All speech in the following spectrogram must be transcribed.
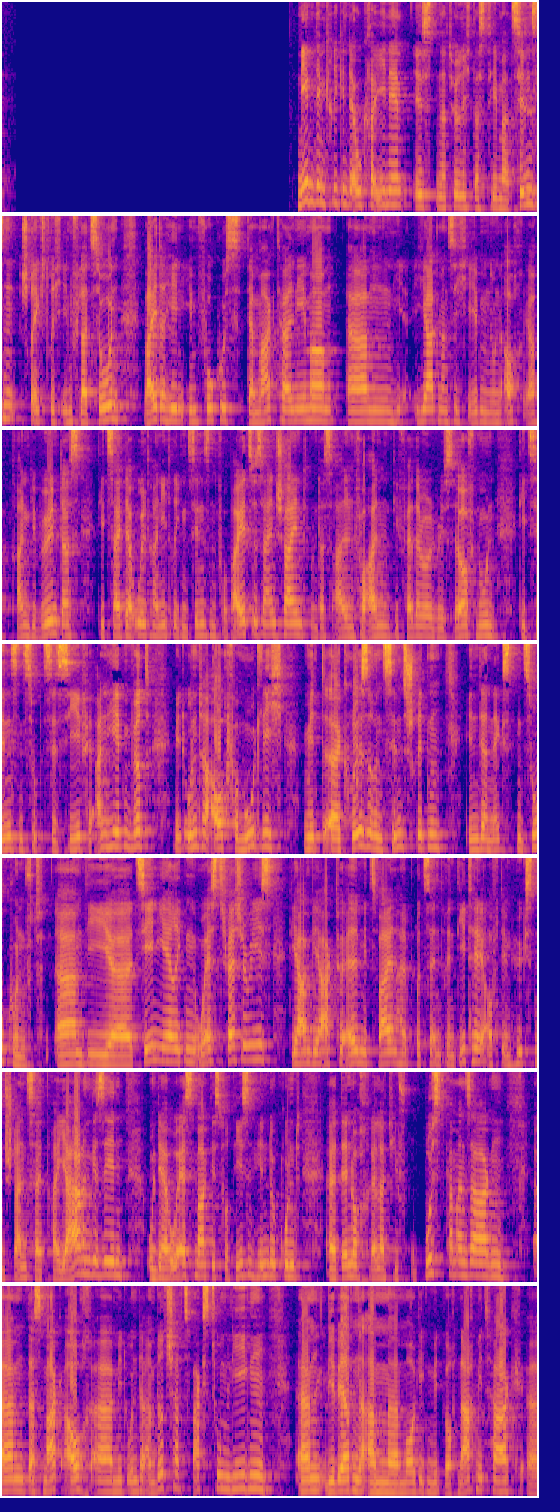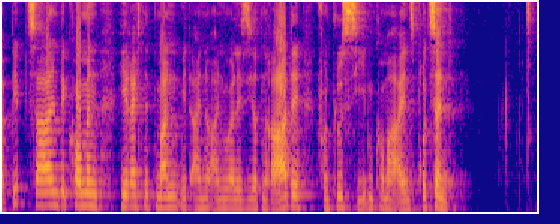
Neben dem Krieg in der Ukraine ist natürlich das Thema Zinsen, Schrägstrich Inflation weiterhin im Fokus der Marktteilnehmer. Ähm, hier, hat man sich eben nun auch ja, daran gewöhnt, dass die Zeit der ultraniedrigen Zinsen vorbei zu sein scheint und dass allen voran die Federal Reserve nun die Zinsen sukzessive anheben wird, mitunter auch vermutlich mit äh, größeren Zinsschritten in der nächsten Zukunft. Ähm, die äh, zehnjährigen US Treasuries, die haben wir aktuell mit zweieinhalb Prozent Rendite auf dem höchsten Stand seit drei Jahren gesehen und der US-Markt ist vor diesem Hintergrund äh, dennoch relativ robust, kann man sagen. Ähm, das mag auch äh, mitunter am Wirtschaftswachstum Wachstum liegen. Ähm, wir werden am äh, morgigen Mittwochnachmittag äh, BIP-Zahlen bekommen. Hier rechnet man mit einer annualisierten Rate von plus 7,1 Prozent.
